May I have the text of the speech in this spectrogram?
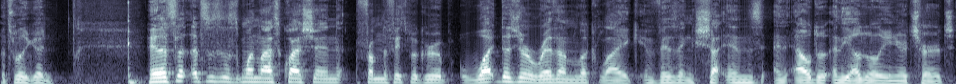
That's really good. Hey, let's let's this is one last question from the Facebook group. What does your rhythm look like in visiting shut-ins and elder and the elderly in your church?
